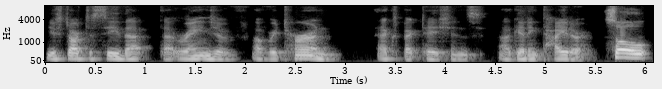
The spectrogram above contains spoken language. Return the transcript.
you start to see that that range of of return expectations uh, getting tighter so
